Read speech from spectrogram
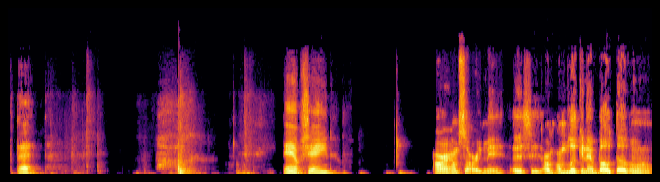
But that. Damn, Shane. All right, I'm sorry, man. This is I'm I'm looking at both of them.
